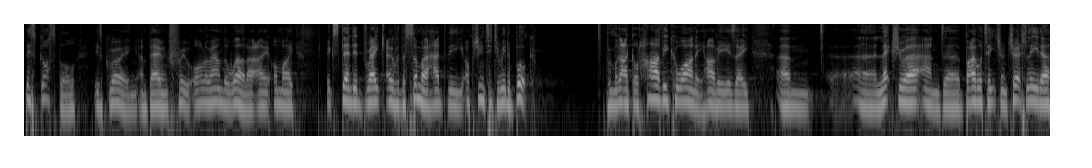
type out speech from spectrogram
This gospel is growing and bearing fruit all around the world. I, I, on my extended break over the summer, had the opportunity to read a book from a guy called Harvey Kwiyani. Harvey is a um, uh, lecturer and uh, Bible teacher and church leader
